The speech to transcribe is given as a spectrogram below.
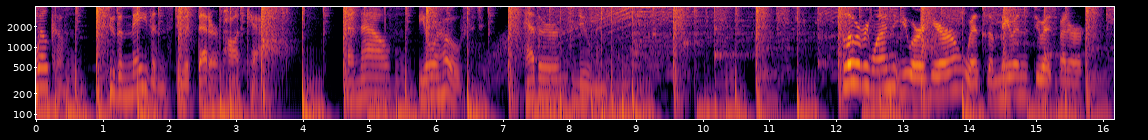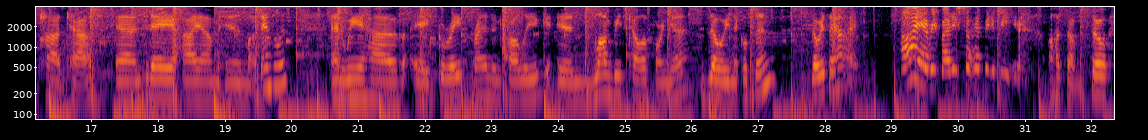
Welcome to the Mavens Do It Better podcast. And now, your host, Heather Newman. Hello, everyone. You are here with the Mavens Do It Better podcast. And today I am in Los Angeles and we have a great friend and colleague in Long Beach, California, Zoe Nicholson. Zoe, say hi. Hi, everybody. So happy to be here. Awesome. So,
